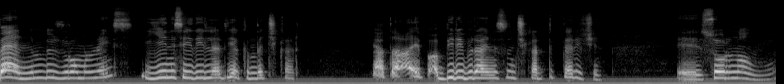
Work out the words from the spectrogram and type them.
beğendim. Düz Roman Reigns. Yeni seriler yakında çıkar. Ya da hep birebir aynısını çıkarttıkları için e, sorun olmuyor.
